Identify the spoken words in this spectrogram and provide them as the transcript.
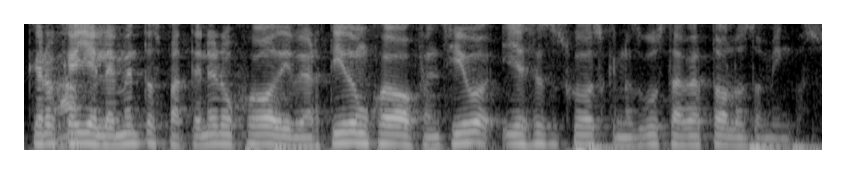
Creo que hay elementos para tener un juego divertido, un juego ofensivo, y es esos juegos que nos gusta ver todos los domingos.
